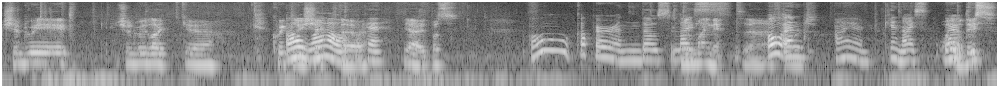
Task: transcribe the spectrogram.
Should we? Should we like uh, quickly Oh wow. the? Okay. Yeah, it was. Oh, copper and those We'll mine it. Uh, Oh, and- Iron. Okay. Nice. oh, this.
